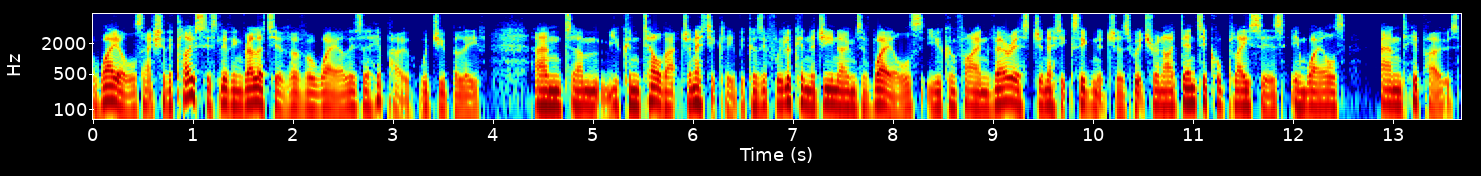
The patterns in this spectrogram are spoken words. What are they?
whales, actually, the closest living relative of a whale is a hippo, would you believe? And um, you can tell that genetically because if we look in the genomes of whales, you can find various genetic signatures which are in identical places in whales and hippos,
